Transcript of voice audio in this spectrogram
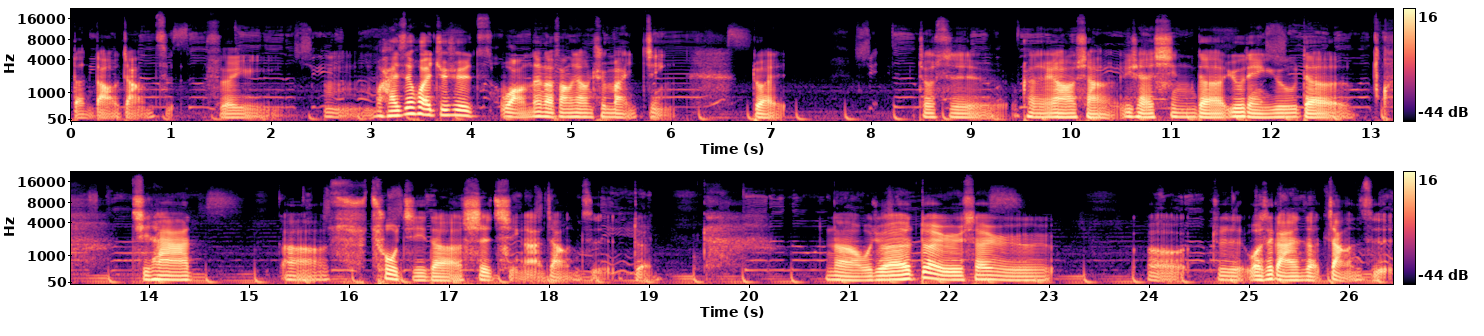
等到这样子，所以，嗯，我还是会继续往那个方向去迈进。对，就是可能要想一些新的 U 点 U 的其他呃触及的事情啊，这样子。对，那我觉得对于生于呃，就是我是感染者这样子。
